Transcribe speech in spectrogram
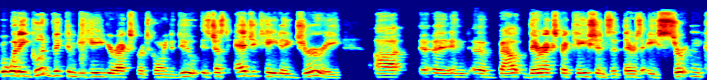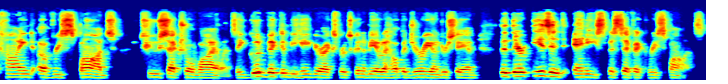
But what a good victim behavior expert is going to do is just educate a jury uh, and about their expectations that there's a certain kind of response to sexual violence. A good victim behavior expert is going to be able to help a jury understand that there isn't any specific response.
